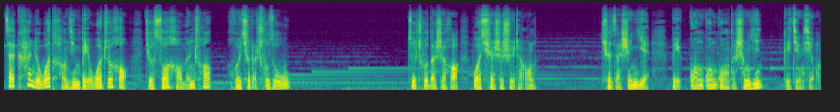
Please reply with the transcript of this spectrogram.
在看着我躺进被窝之后，就锁好门窗，回去了出租屋。最初的时候，我确实睡着了，却在深夜被“咣咣咣”的声音给惊醒了。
